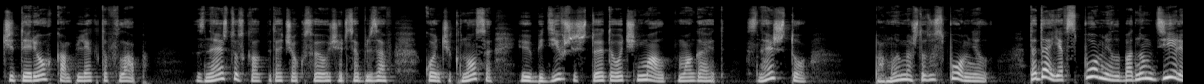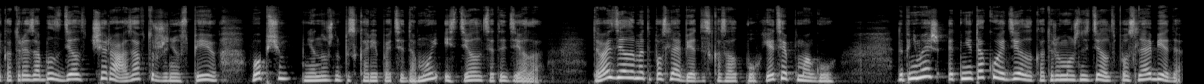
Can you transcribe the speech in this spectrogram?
четырех комплектов лап. Знаешь, что сказал Пятачок, в свою очередь облизав кончик носа и убедившись, что это очень мало помогает? Знаешь что? По-моему, я что-то вспомнил. Да-да, я вспомнил об одном деле, которое я забыл сделать вчера, а завтра уже не успею. В общем, мне нужно поскорее пойти домой и сделать это дело. «Давай сделаем это после обеда», — сказал Пух. «Я тебе помогу». «Да понимаешь, это не такое дело, которое можно сделать после обеда»,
